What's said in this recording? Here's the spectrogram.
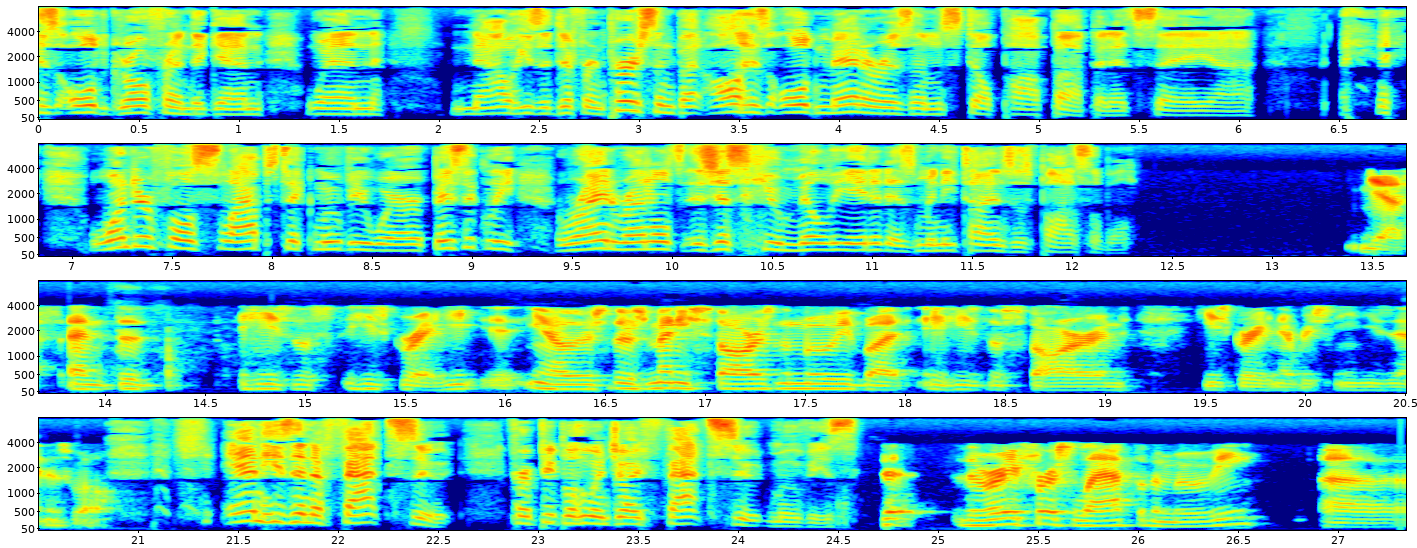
his old girlfriend again when now he's a different person, but all his old mannerisms still pop up and it's a, uh, wonderful slapstick movie where basically Ryan Reynolds is just humiliated as many times as possible. Yes, and the, he's the, he's great. He you know there's there's many stars in the movie, but he's the star and he's great in every scene he's in as well. And he's in a fat suit for people who enjoy fat suit movies. The the very first lap of the movie, uh,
